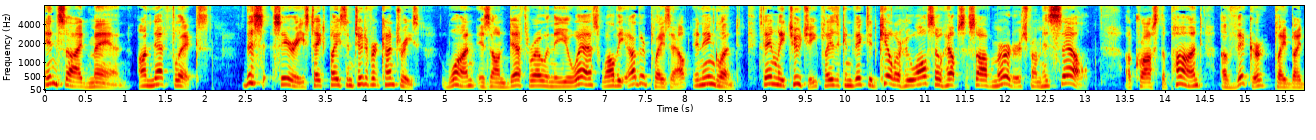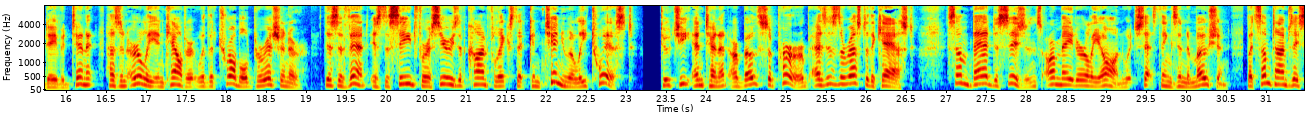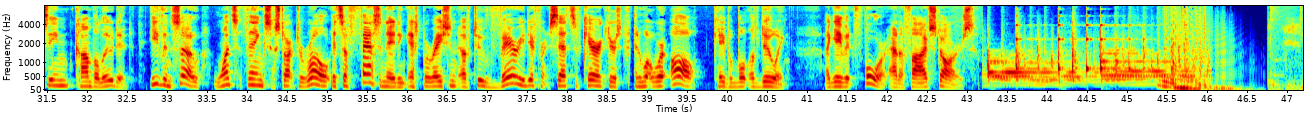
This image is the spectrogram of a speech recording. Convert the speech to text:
Inside Man on Netflix. This series takes place in two different countries. One is on death row in the U.S., while the other plays out in England. Stanley Tucci plays a convicted killer who also helps solve murders from his cell. Across the pond, a vicar, played by David Tennant, has an early encounter with a troubled parishioner. This event is the seed for a series of conflicts that continually twist. Tucci and Tennant are both superb, as is the rest of the cast. Some bad decisions are made early on, which sets things into motion, but sometimes they seem convoluted. Even so, once things start to roll, it's a fascinating exploration of two very different sets of characters and what we're all capable of doing. I gave it four out of five stars.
